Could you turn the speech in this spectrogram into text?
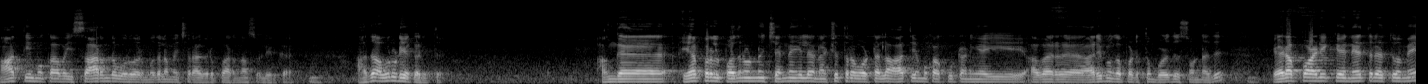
அதிமுகவை சார்ந்த ஒருவர் முதலமைச்சராக இருப்பாருன்னு தான் சொல்லியிருக்காரு. அது அவருடைய கருத்து. அங்கே ஏப்ரல் பதினொன்று சென்னையில் நட்சத்திர ஓட்டலில் அதிமுக கூட்டணியை அவர் அறிமுகப்படுத்தும் பொழுது சொன்னது எடப்பாடிக்கு நேத்திரத்துவமே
